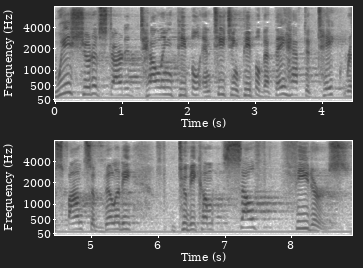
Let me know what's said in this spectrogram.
we should have started telling people and teaching people that they have to take responsibility to become self feeders.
